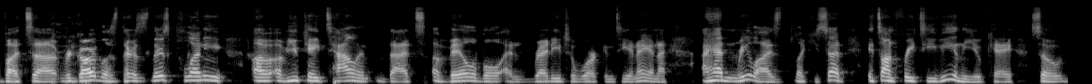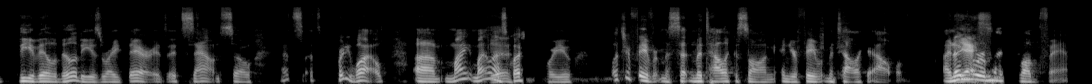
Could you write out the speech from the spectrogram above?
But uh, regardless, there's there's plenty of, of, UK talent that's available and ready to work in TNA. And I I hadn't realized, like you said, it's on free TV in the UK, so the availability is right there. It's it's sound, so that's that's pretty wild. Um, my my last yeah. question for you: What's your favorite Metallica song and your favorite Metallica album? I know yes. you were a Met Club fan.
